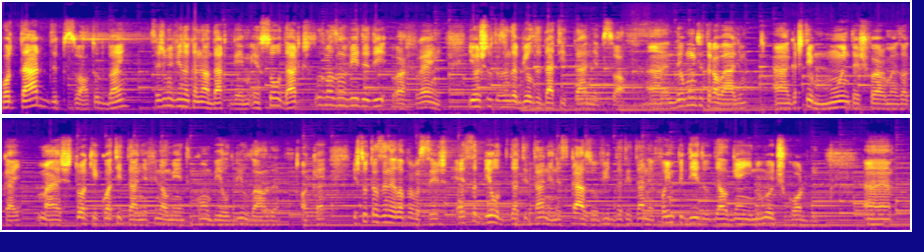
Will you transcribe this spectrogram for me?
Boa tarde pessoal, tudo bem? Sejam bem-vindos ao canal Dark Game, eu sou o Dark, estou mais um vídeo de Warframe e hoje estou trazendo a build da Titânia pessoal. Uh, deu muito trabalho, uh, gastei muitas formas, ok? Mas estou aqui com a Titânia finalmente, com a build, buildada, ok? E estou trazendo ela para vocês. Essa build da Titânia, nesse caso o vídeo da Titânia, foi impedido de alguém no meu Discord. Uh,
